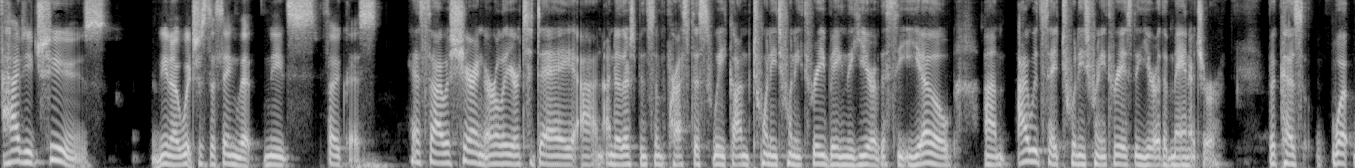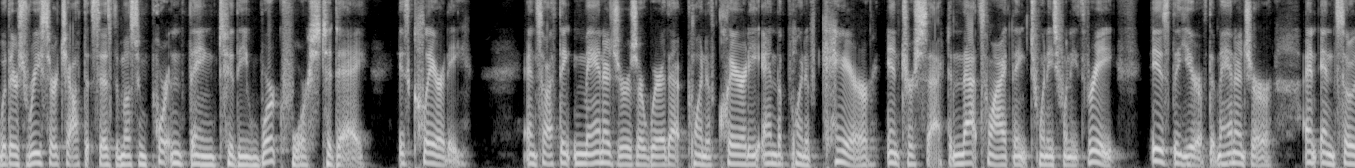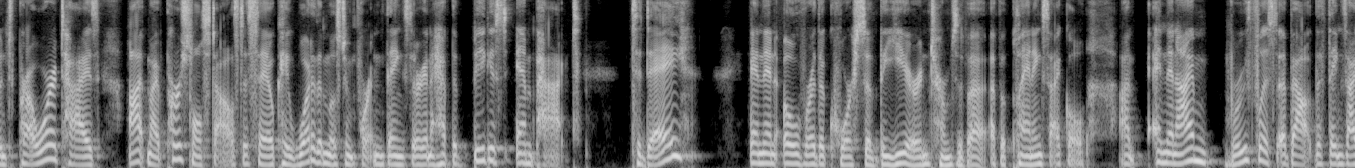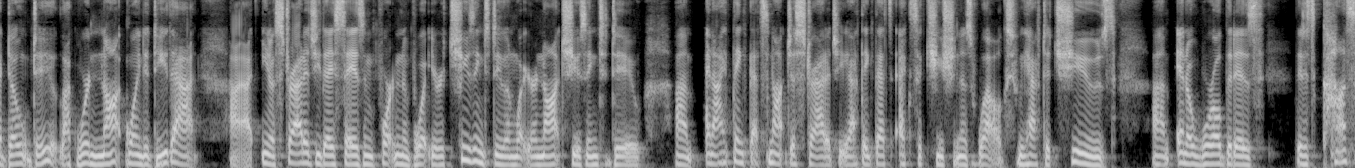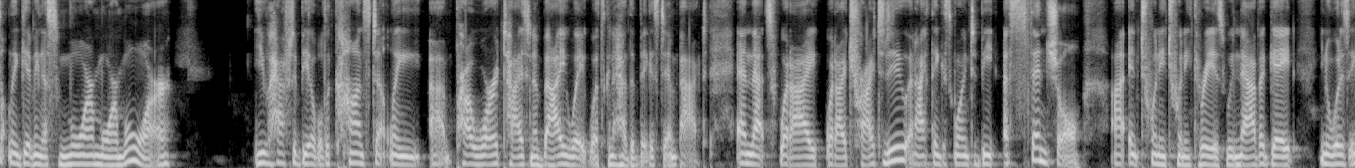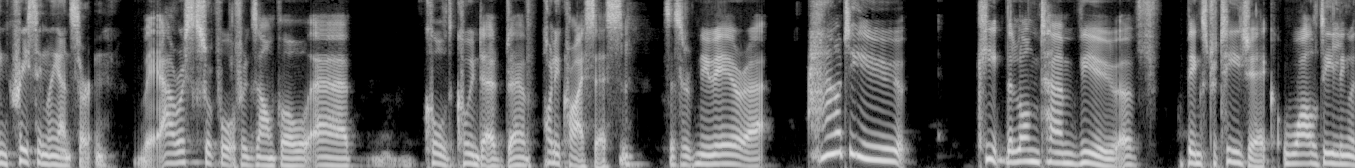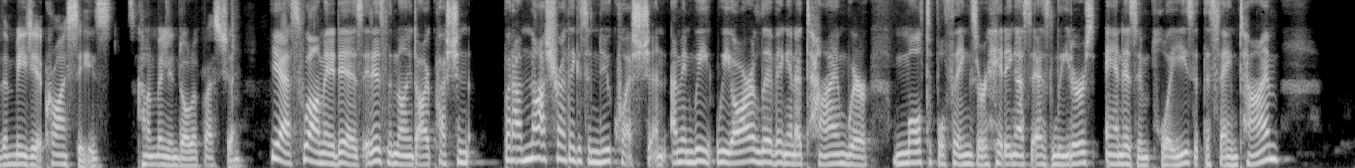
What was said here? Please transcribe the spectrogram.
How do you choose, you know, which is the thing that needs focus? Yes, so I was sharing earlier today. Uh, I know there's been some press this week on 2023 being the year of the CEO. Um, I would say 2023 is the year of the manager because what, what there's research out that says the most important thing to the workforce today is clarity. And so I think managers are where that point of clarity and the point of care intersect. And that's why I think 2023 is the year of the manager. And, and so to prioritize I, my personal styles to say, okay, what are the most important things that are going to have the biggest impact today and then over the course of the year in terms of a, of a planning cycle. Um, and then I'm ruthless about the things I don't do. Like we're not going to do that. Uh, you know, strategy they say is important of what you're choosing to do and what you're not choosing to do. Um, and I think that's not just strategy. I think that's execution as well because we have to choose um, in a world that is that is constantly giving us more, and more, and more you have to be able to constantly uh, prioritize and evaluate what's going to have the biggest impact. And that's what i what i try to do and i think is going to be essential uh, in 2023 as we navigate you know what is increasingly uncertain. Our risks report for example uh, called coined a, a polycrisis mm-hmm. it's a sort of new era. How do you keep the long-term view of being strategic while dealing with immediate crises? It's a kind of million dollar question. Yes, well, I mean, it is. It is the million dollar question but I'm not sure I think it's a new question. I mean, we we are living in a time where multiple things are hitting us as leaders and as employees at the same time.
